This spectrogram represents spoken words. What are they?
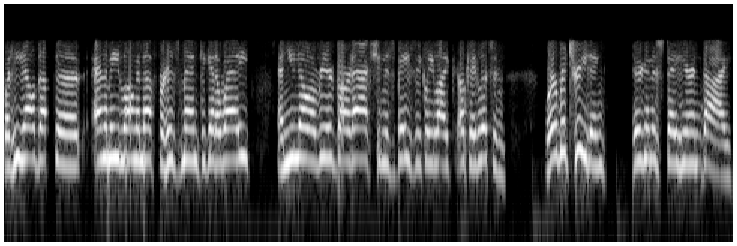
But he held up the enemy long enough for his men to get away and you know, a rear guard action is basically like, okay, listen, we're retreating. You're going to stay here and die.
